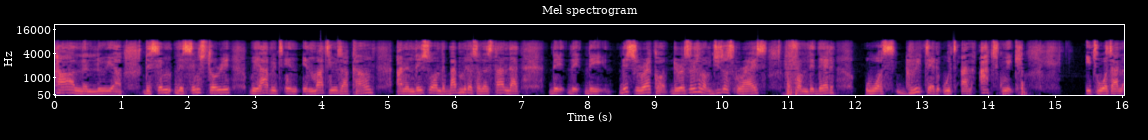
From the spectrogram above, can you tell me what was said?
Hallelujah. The same the same story we have it in, in Matthew's account and in this one the Bible makes us understand that the, the, the this record, the resurrection of Jesus Christ from the dead was greeted with an earthquake. It was an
